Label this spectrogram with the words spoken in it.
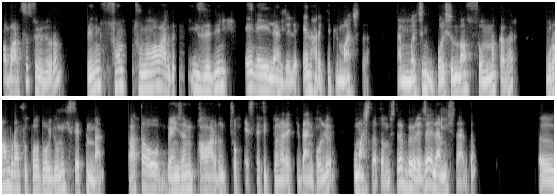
abartısız söylüyorum. Benim son turnuva vardı izlediğim en eğlenceli, en hareketli maçtı. Yani maçın başından sonuna kadar buram buram futbola doyduğumu hissettim ben. Hatta o Benjamin Pavard'ın çok estetik dönerek giden golü bu maçta atılmıştı ve böylece elenmişlerdi. Ee,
